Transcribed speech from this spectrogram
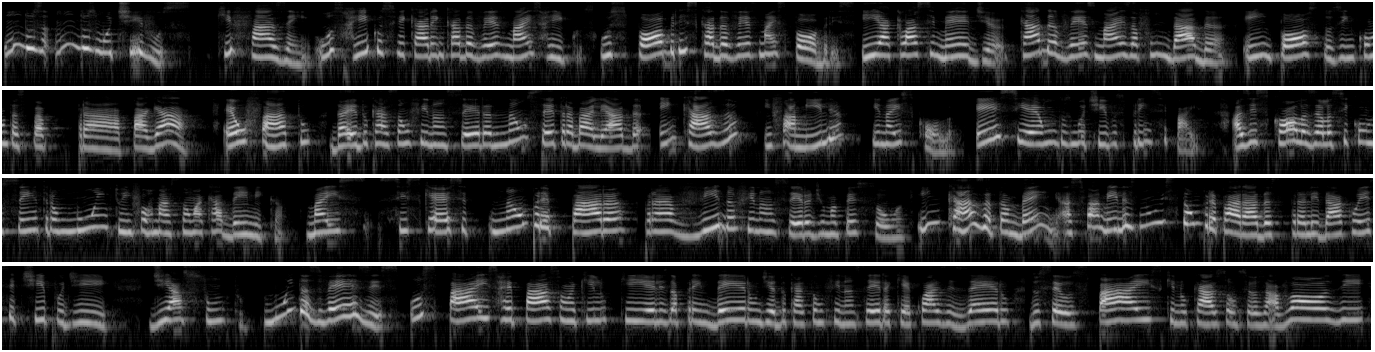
Um dos, um dos motivos que fazem os ricos ficarem cada vez mais ricos, os pobres cada vez mais pobres e a classe média cada vez mais afundada em impostos e em contas para pagar é o fato da educação financeira não ser trabalhada em casa, em família e na escola. Esse é um dos motivos principais. As escolas elas se concentram muito em formação acadêmica, mas se esquece, não prepara para a vida financeira de uma pessoa. E em casa também, as famílias não estão preparadas para lidar com esse tipo de, de assunto. Muitas vezes, os pais repassam aquilo que eles aprenderam de educação financeira, que é quase zero, dos seus pais, que no caso são seus avós, e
